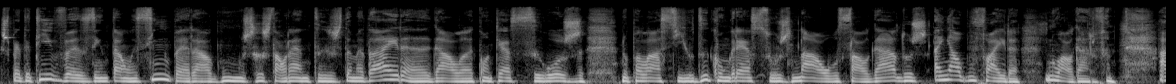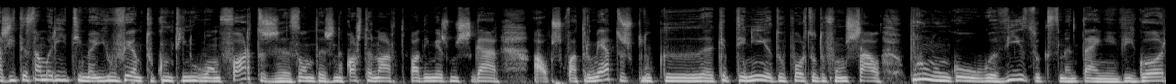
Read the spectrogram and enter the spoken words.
Expectativas, então, assim, para alguns restaurantes da Madeira. A gala acontece hoje no Palácio de Congressos Nau Salgados, em Albufeira, no Algarve. A agitação marítima e o vento continuam fortes. As ondas na costa norte podem mesmo chegar aos 4 metros, pelo que a Capitania do Porto do Funchal prolongou o aviso que se mantém em vigor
